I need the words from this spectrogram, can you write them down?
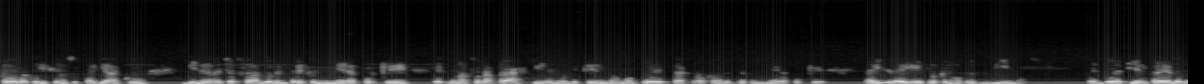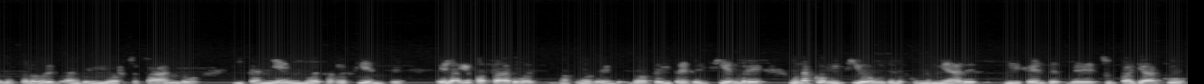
toda la jurisdicción de Supayacu, vienen rechazando la empresa minera porque es una zona frágil en donde que uno no puede estar trabajando en la empresa minera porque ahí, ahí es lo que nosotros vivimos. Entonces siempre los, los han venido rechazando y también no es reciente. El año pasado, más o menos el 12 y 13 de diciembre, una comisión de las comunidades dirigentes de Supayacu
